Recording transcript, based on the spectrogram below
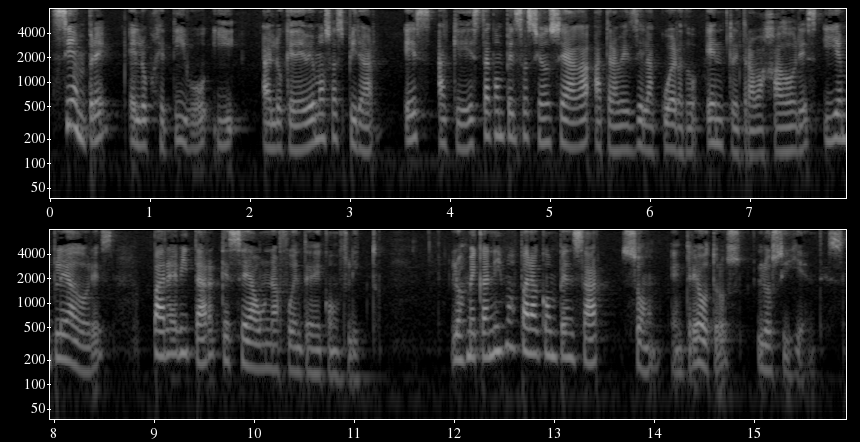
Siempre el objetivo y a lo que debemos aspirar es a que esta compensación se haga a través del acuerdo entre trabajadores y empleadores para evitar que sea una fuente de conflicto. Los mecanismos para compensar son, entre otros, los siguientes.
